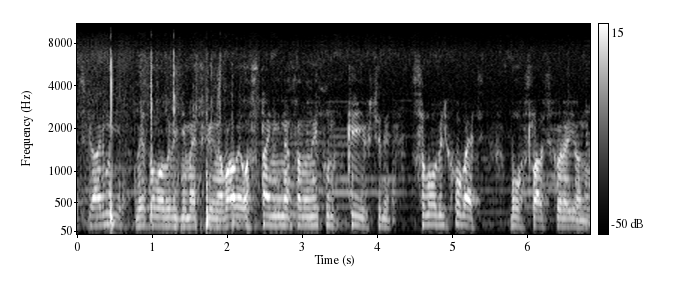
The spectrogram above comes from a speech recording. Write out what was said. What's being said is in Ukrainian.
Радянської армії визволили від німецької навали останній населений пункт Київщини село Вільховець Богославського району.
